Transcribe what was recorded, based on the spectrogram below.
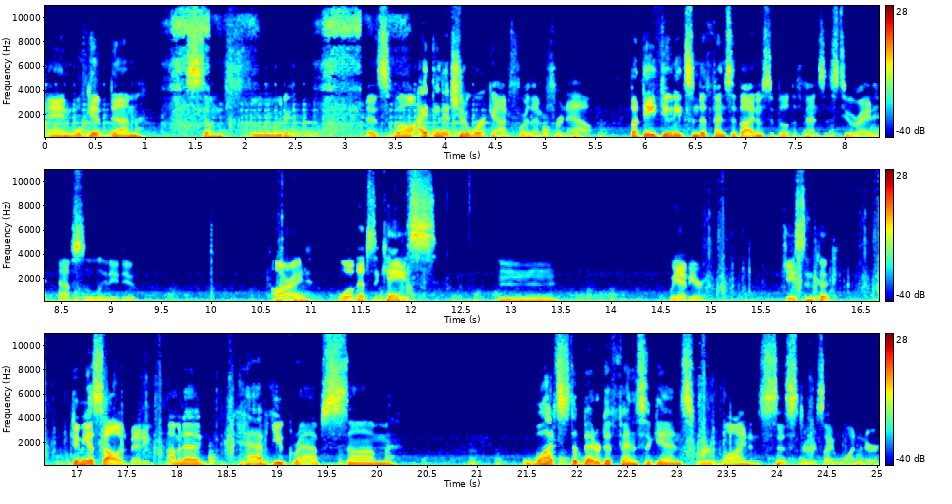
And we'll give them some food as well. I think that should work out for them for now. But they do need some defensive items to build defenses too, right? Absolutely they do. Alright. Well, if that's the case, Hmm. We have here Jason Cook. Do me a solid, Betty. I'm gonna have you grab some... What's the better defense against Rewind and Sisters, I wonder?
